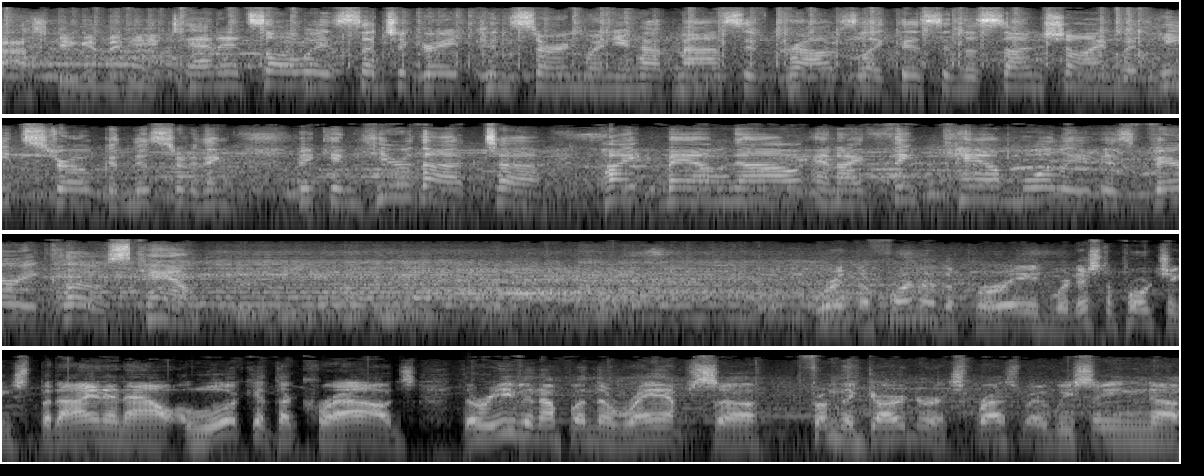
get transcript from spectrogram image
basking in the heat. And it's always such a great concern when you have massive crowds like this in the sunshine with heat stroke and this sort of thing. We can hear that uh, pipe bam now, and I think Cam Woolley is very close. Cam. We're at the front of the parade. We're just approaching Spadina now. Look at the crowds. They're even up on the ramps uh, from the Gardiner Expressway. We've seen uh,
